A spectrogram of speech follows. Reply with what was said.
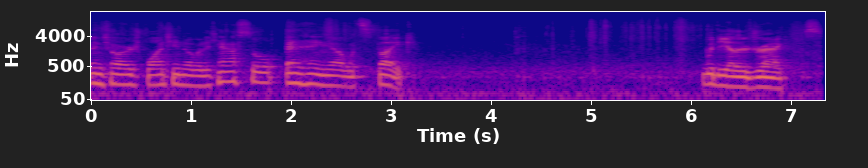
in charge watching over the castle and hanging out with Spike. With the other dragons.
